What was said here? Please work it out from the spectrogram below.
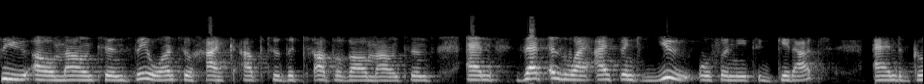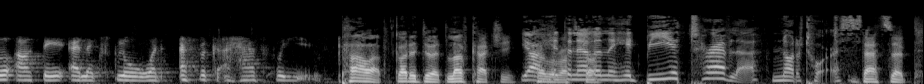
to our mountains. They want to hike up to the top of our mountains. And that is why I think you also need to get out and go out there and explore what Africa has for you. Power. Got to do it. Love Kachi. Yeah, Total hit the nail on the head. Be a traveler, not a tourist. That's it.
